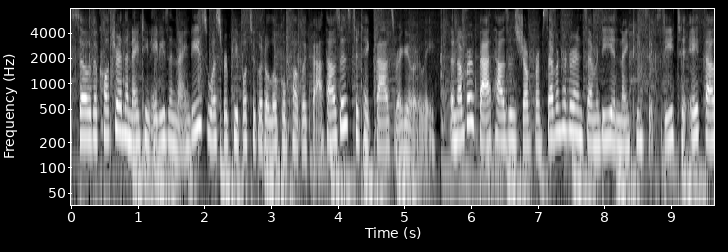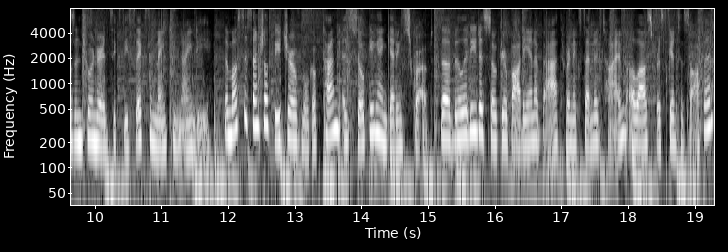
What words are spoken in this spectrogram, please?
So the culture in the 1980s and 90s was for people to go to local public bathhouses to take baths regularly. The number of bathhouses jumped from 770 in 1960 to 8,266 in 1990. The most essential feature of 목욕탕 is soaking and getting scrubbed. The ability to soak your body in a bath for an extended time allows for skin to soften,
